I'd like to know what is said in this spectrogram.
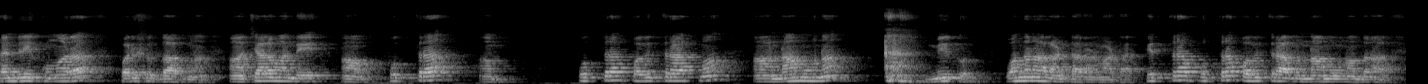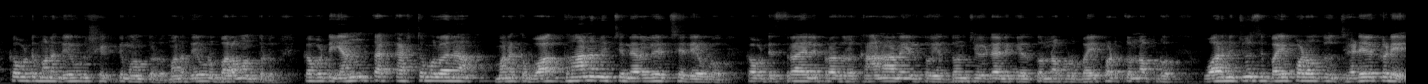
తండ్రి కుమార పరిశుద్ధాత్మ. చాలామంది పుత్ర పుత్ర పవిత్రాత్మ నామమున మీకు వందనాలు అంటారనమాట పిత్ర పుత్ర పవిత్ర నామం వందనాలు కాబట్టి మన దేవుడు శక్తిమంతుడు మన దేవుడు బలవంతుడు. కాబట్టి ఎంత కష్టములైనా మనకు వాగ్దానం ఇచ్చి నెరవేర్చే దేవుడు. కాబట్టి ఇస్రాయేలీ ప్రజలు కానానీయులతో యుద్ధం చేయడానికి వెళ్తున్నప్పుడు భయపడుతున్నప్పుడు వారిని చూసి భయపడవద్దు జడేకడే.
